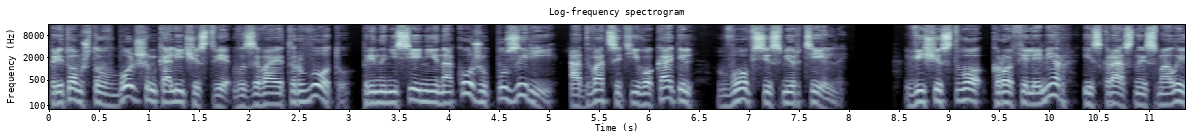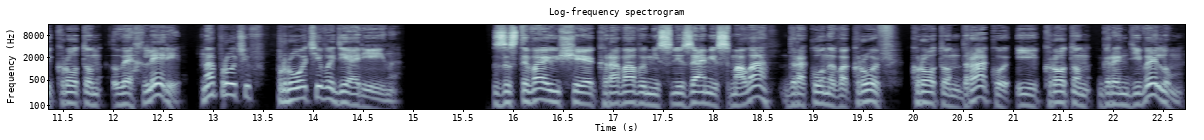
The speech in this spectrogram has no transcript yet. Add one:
при том, что в большем количестве вызывает рвоту, при нанесении на кожу пузыри, а 20 его капель вовсе смертельны. Вещество крофелемер из красной смолы кротон лехлери, напротив, противодиарейно. Застывающая кровавыми слезами смола, драконова кровь, кротон драко и кротон грандивеллум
